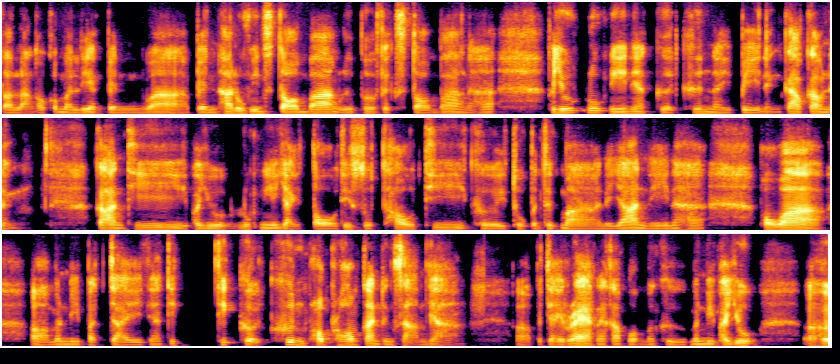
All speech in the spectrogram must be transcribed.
ตอนหลังเขาก็มาเรียกเป็นว่าเป็น Halloween Storm บ้าง หรือ Perfect Storm บ้างนะครับพายุลูกนี้เนี่ยเกิดขึ้นในปี 1991 การที่พายุลูกนี้ใหญ่โตที่สุดเท่าที่เคยถูกบันทึกมาในย่านนี้นะครับ เพราะว่า เอ่อ มันมีปัจจัยเนี่ยที่ ที่เกิดขึ้นพร้อม ๆ กันถึง 3 อย่าง เอ่อ ปัจจัยแรกนะครับผม ก็คือมันมีพายุ เอ่อ เฮอ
